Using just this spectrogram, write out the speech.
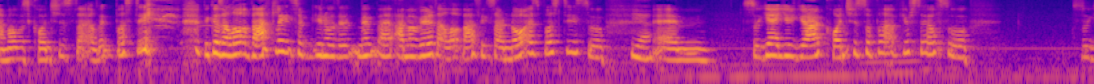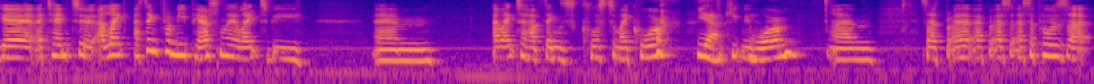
I'm always conscious that I look busty because a lot of athletes are, you know, the, I'm aware that a lot of athletes are not as busty. So, Yeah. um, so yeah, you you are conscious of that of yourself. So, so yeah, I tend to. I like. I think for me personally, I like to be. Um, I like to have things close to my core Yeah. to keep me yeah. warm. Um, So I, I, I, I suppose that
